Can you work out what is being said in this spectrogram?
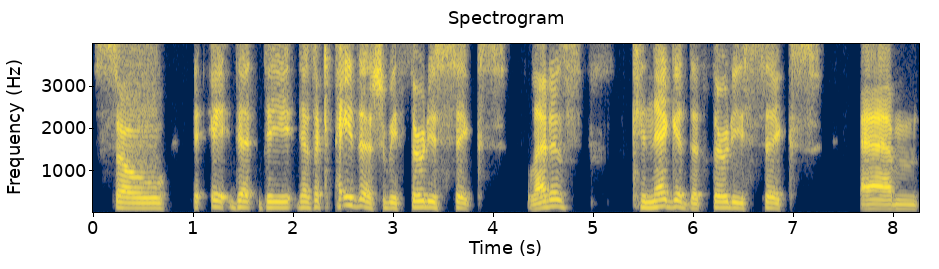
so it, it, the, the there's a kpeda should be 36 letters. Connected the 36 um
